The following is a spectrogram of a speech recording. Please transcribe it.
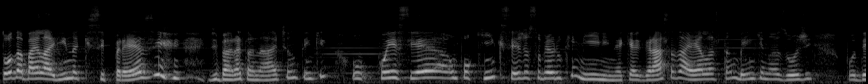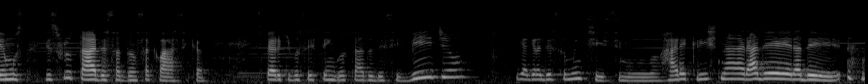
toda bailarina que se preze de Bharatanatyam tem que conhecer um pouquinho que seja sobre a Rukmini, né, que é graças a elas também que nós hoje podemos desfrutar dessa dança clássica. Espero que vocês tenham gostado desse vídeo e agradeço muitíssimo. Hare Krishna, Radhe Radhe!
